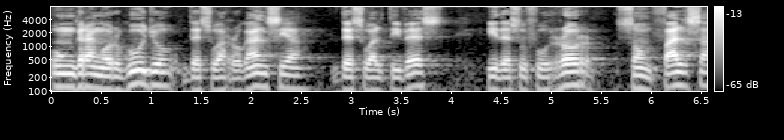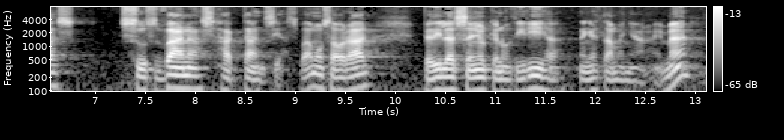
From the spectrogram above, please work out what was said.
un gran orgullo de su arrogancia, de su altivez y de su furor son falsas sus vanas jactancias. Vamos a orar, pedirle al Señor que nos dirija en esta mañana. Amén.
